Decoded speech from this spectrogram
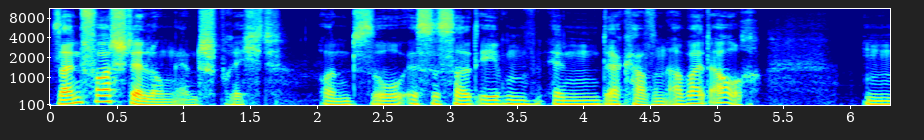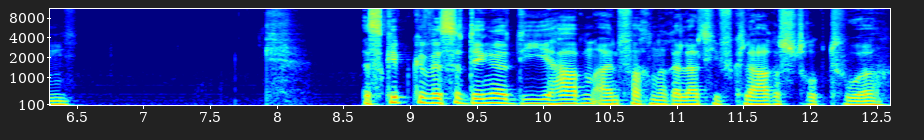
seinen Vorstellungen entspricht. Und so ist es halt eben in der Covenarbeit auch. Hm. Es gibt gewisse Dinge, die haben einfach eine relativ klare Struktur.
